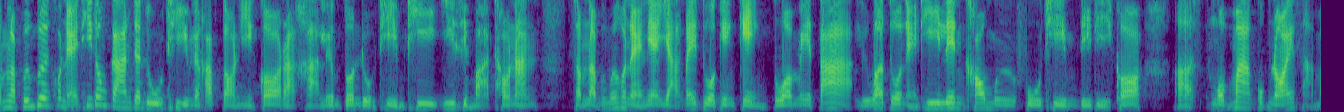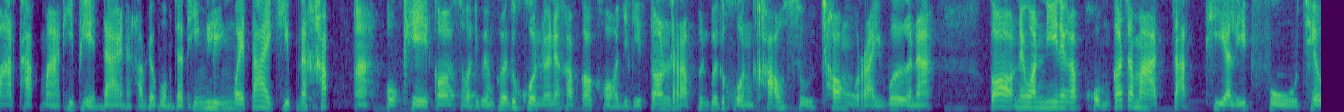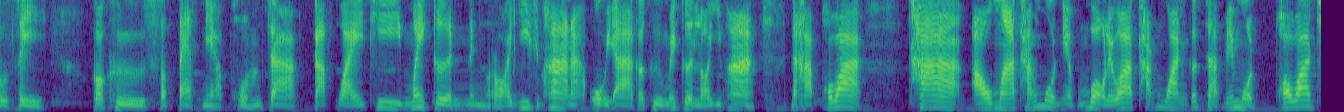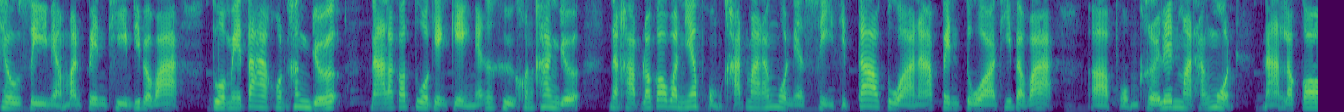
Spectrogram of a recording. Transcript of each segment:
สำหรับเพื่อนๆ คนไหนที่ต้องการจะดูทีมนะครับ ตอนนี้ก็ราคาเริ่มต้นดูทีมที่ 20 บาทเท่านั้นสำหรับเพื่อนๆ คนไหนเนี่ยอยากได้ตัวเก่งๆ ตัวเมตาหรือว่าตัวไหนที่เล่นเข้ามือฟูลทีมดีๆ ก็งบมากงบน้อยสามารถทักมาที่เพจได้นะครับ เดี๋ยวผมจะทิ้งลิงก์ไว้ใต้คลิปนะครับอะโอเค ก็สวัสดีเพื่อนๆ ทุกคนด้วยนะครับ ก็ขอยินดีต้อนรับเพื่อนๆ ทุกคนเข้าสู่ช่องไรเวอร์นะ ก็ในวันนี้นะครับผมก็จะมาจัดเทียริสฟูลเชลซี ก็คือสแตทเนี่ยผมจะกักไว้ที่ไม่เกิน 125 นะ OVR ก็คือไม่เกิน 125 นะครับ เพราะว่าถ้าเอามาทั้งหมดเนี่ยผมบอกเลยว่าทั้งวันก็จัดไม่หมด เพราะว่าเชลซีเนี่ยมันเป็นทีมที่แบบว่าตัวเมตาค่อนข้างเยอะนะแล้วก็ตัวเก่งๆเนี่ยก็คือค่อนข้างเยอะนะครับแล้วก็วันนี้ผมคัดมาทั้งหมดเนี่ย49 ตัวนะเป็นตัวที่แบบว่าอ่าผมเคยเล่นมาทั้งหมดนะแล้วก็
